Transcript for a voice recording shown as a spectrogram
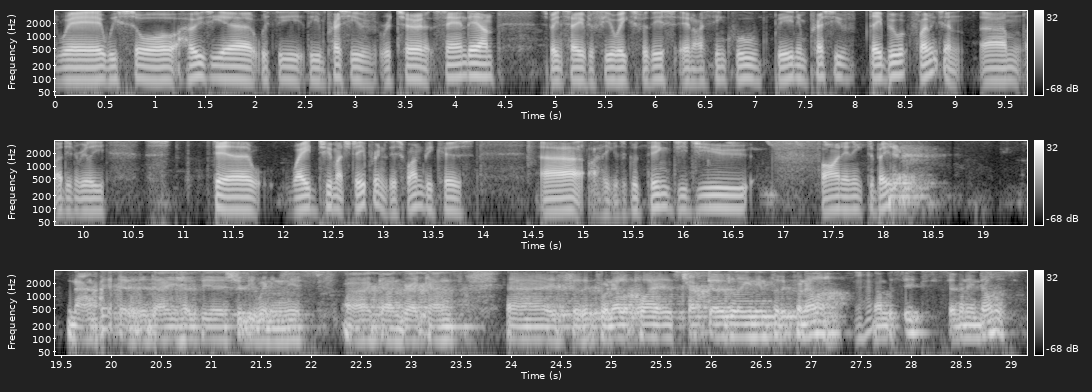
where we saw Hosier with the, the impressive return at Sandown. It's been saved a few weeks for this, and I think will be an impressive debut at Flemington. Um, I didn't really st- wade too much deeper into this one because uh, I think it's a good thing. Did you find anything to beat yeah. Nah, best bet of the day. Hosier should be winning this, uh, going great guns. Uh, for the Quinella players, Chuck Godeline in for the Quinella, mm-hmm. number six, $17.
